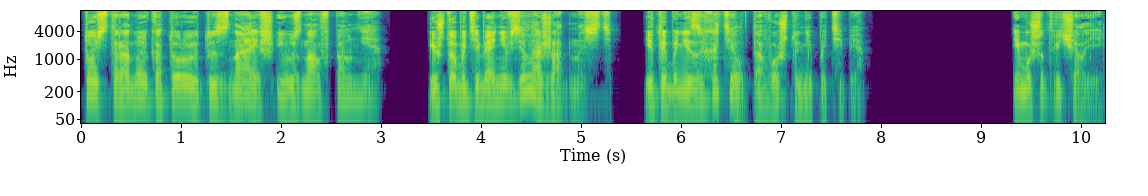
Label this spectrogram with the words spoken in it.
той стороной, которую ты знаешь и узнал вполне, и чтобы тебя не взяла жадность, и ты бы не захотел того, что не по тебе. И муж отвечал ей,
